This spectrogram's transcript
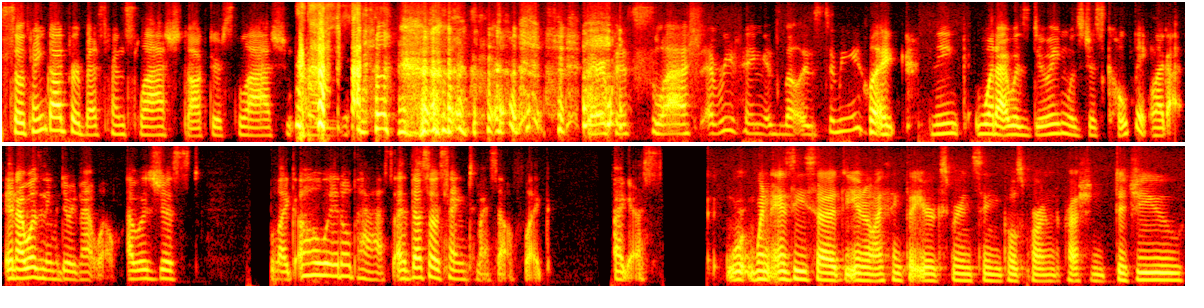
So thank God for best friend slash doctor slash um, therapist slash everything Isabel is to me. Like I think what I was doing was just coping. Like and I wasn't even doing that well. I was just like, oh, it'll pass. I, that's what I was saying to myself. Like, I guess. When Izzy said, you know, I think that you're experiencing postpartum depression, did you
